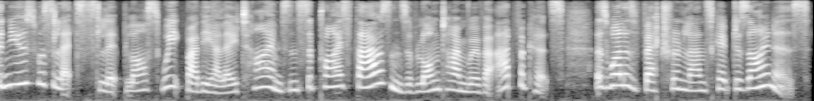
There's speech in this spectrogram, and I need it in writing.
The news was let slip last week by the LA Times and surprised thousands of longtime river advocates, as well as veteran landscape designers.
